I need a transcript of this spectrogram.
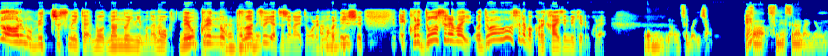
うわ、あれもうめっちゃスネ痛い。もう何の意味もない。もうネオプレンの分厚いやつじゃないと俺もう練習。え、これどうすればいい？おどうすればこれ改善できる？これ。こん直せばいいじゃん。え？さあ、すねすらないように。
